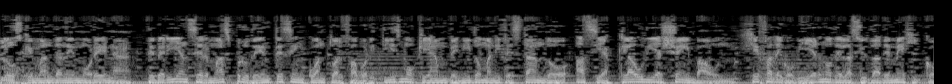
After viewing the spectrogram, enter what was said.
Los que mandan en Morena deberían ser más prudentes en cuanto al favoritismo que han venido manifestando hacia Claudia Sheinbaum, jefa de gobierno de la Ciudad de México.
